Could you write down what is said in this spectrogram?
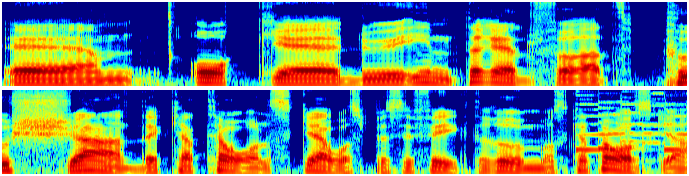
Eh, och eh, du är inte rädd för att pusha det katolska och specifikt romersk-katolska.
